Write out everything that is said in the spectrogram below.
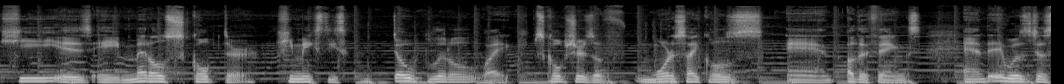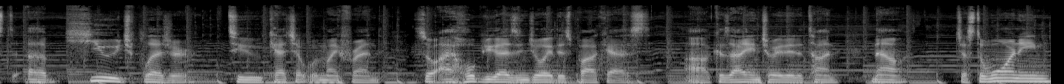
he is a metal sculptor. He makes these dope little like sculptures of motorcycles and other things. And it was just a huge pleasure to catch up with my friend. So I hope you guys enjoy this podcast uh, because I enjoyed it a ton. Now, just a warning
